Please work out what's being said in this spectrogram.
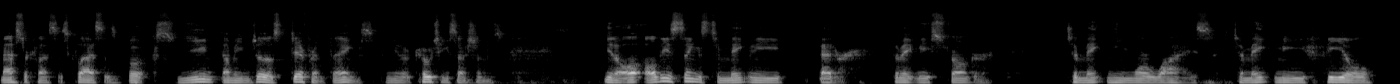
Master classes, classes, books, you I mean just different things, you know, coaching sessions, you know, all, all these things to make me better, to make me stronger, to make me more wise, to make me feel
